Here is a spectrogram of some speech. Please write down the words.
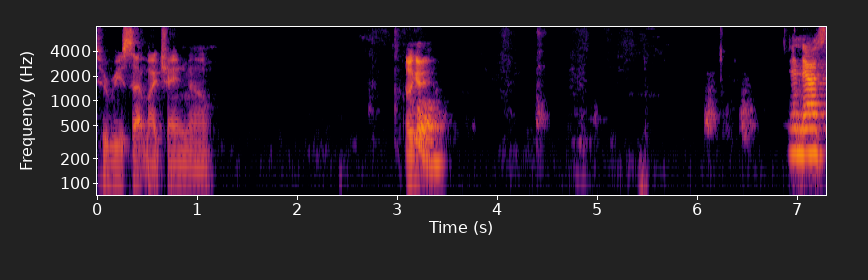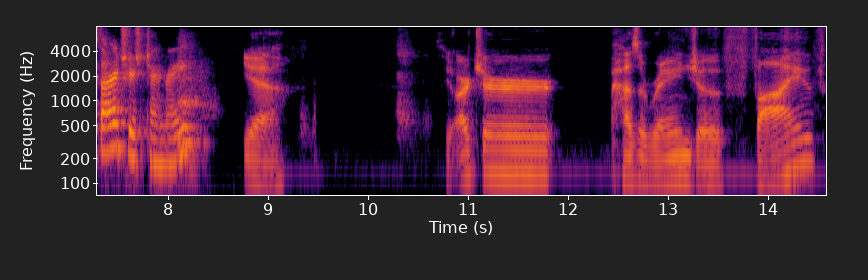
to reset my chainmail. Okay. Cool. And now it's the archer's turn, right? Yeah. The archer has a range of five.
